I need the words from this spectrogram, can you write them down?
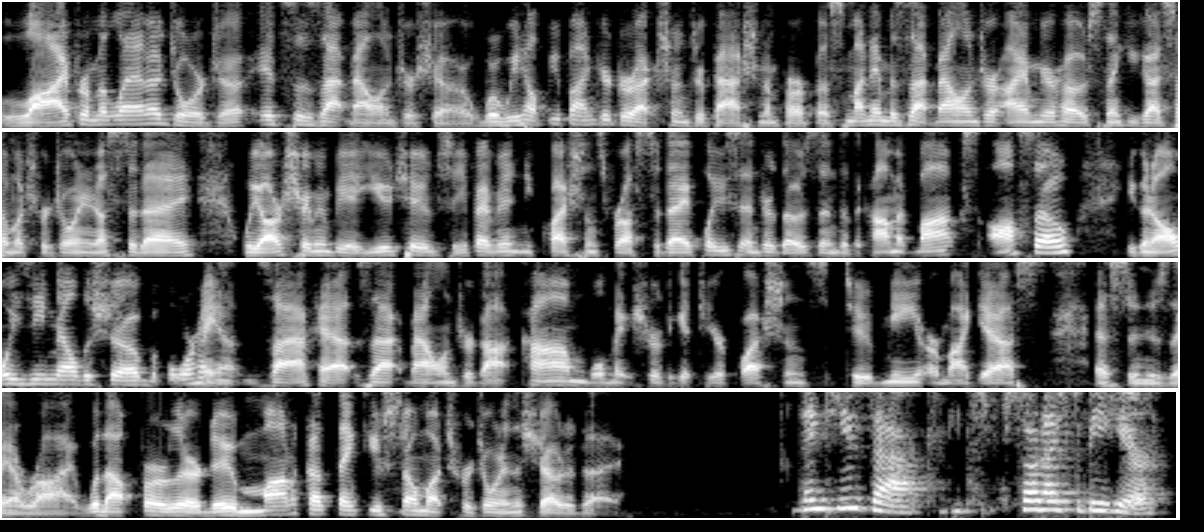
Live from Atlanta, Georgia, it's the Zach Ballinger Show, where we help you find your direction through passion and purpose. My name is Zach Ballinger. I am your host. Thank you guys so much for joining us today. We are streaming via YouTube, so if you have any questions for us today, please enter those into the comment box. Also, you can always email the show beforehand, zach at zachballinger.com. We'll make sure to get to your questions to me or my guest as soon as they arrive. Without further ado, Monica, thank you so much for joining the show today. Thank you, Zach. It's so nice to be here.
